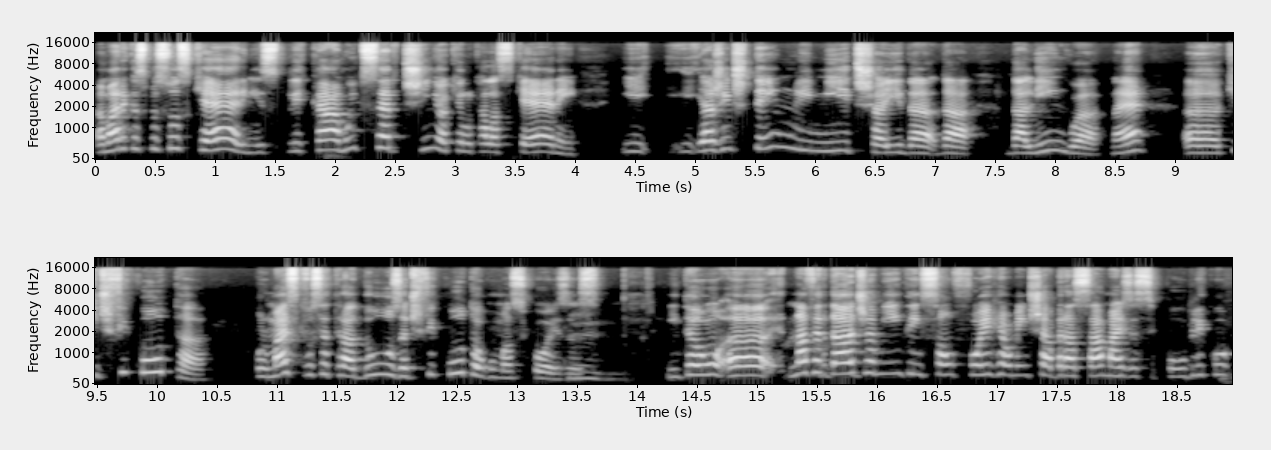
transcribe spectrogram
É uma área que as pessoas querem explicar muito certinho aquilo que elas querem. E, e a gente tem um limite aí da, da, da língua, né? Uh, que dificulta. Por mais que você traduza, dificulta algumas coisas. Uhum. Então, uh, na verdade, a minha intenção foi realmente abraçar mais esse público,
